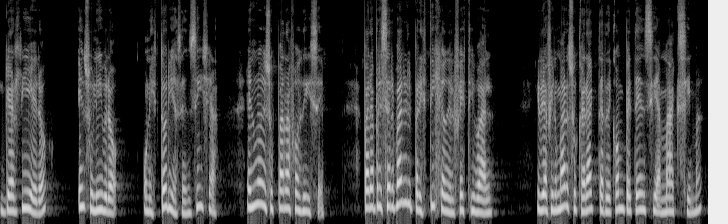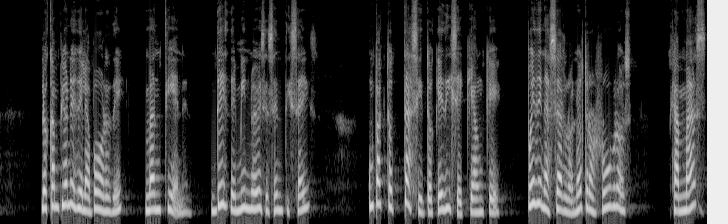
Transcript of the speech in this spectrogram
Guerriero, en su libro Una historia sencilla, en uno de sus párrafos dice, para preservar el prestigio del festival y reafirmar su carácter de competencia máxima, los campeones de la borde mantienen desde 1966 un pacto tácito que dice que aunque pueden hacerlo en otros rubros, jamás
